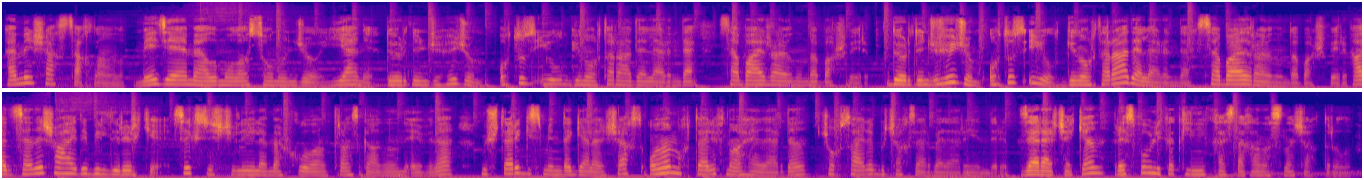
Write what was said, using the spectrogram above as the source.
Həmin şəxs saxlanılıb. Mediaya məlum olan sonuncu, yəni 4-cü hücum 30 iyul günorta radələrində Səbail rayonunda baş verib. 4-cü hücum 30 iyul günorta radələrində Səbail rayonunda baş verib. Hadisənin şahidi bildirir ki, seks işçiliyi ilə məşğul olan trans qadının evinə müştəri qismində gələn şəxs ona müxtəlif nahiyələrdən çoxsaylı bıçaq zərbələri endirib. Zərər çəkən Respublika Klinik xəstəxanasına çatdırılıb.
